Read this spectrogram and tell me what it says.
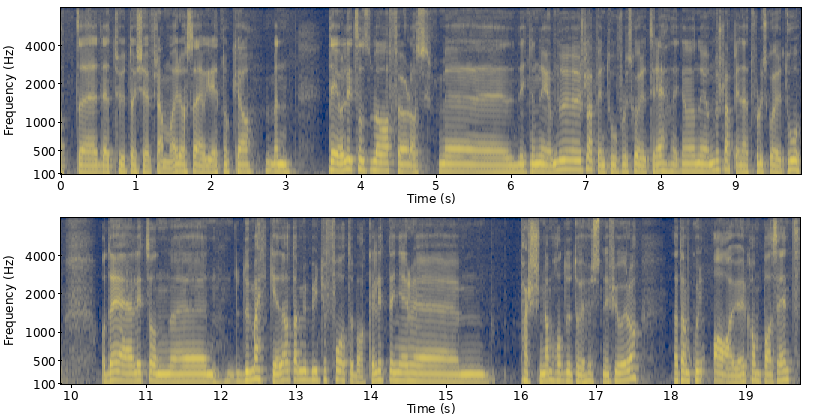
at eh, det er tut og kjør fremover, og så er det jo greit nok, ja. Men det er jo litt sånn som det var før. da med, Det er ikke noe nøye om du slipper inn to for du skårer tre. Det er ikke noe nøye om du slipper inn ett for du skårer to. Og det er litt sånn eh, Du merker det at de har begynt å få tilbake litt den der persen de hadde utover høsten i fjor òg. At de kunne avgjøre kamper sent.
